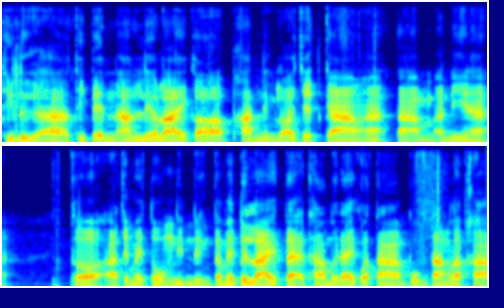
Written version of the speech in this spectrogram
ที่เหลือที่เป็น unrealized ก็ 1,179 ฮะ ตามอันนี้นะฮะ ก็อาจจะไม่ตรงนิดหนึ่ง แต่ไม่เป็นไร แต่ถ้าเมื่อใดก็ตามผมตั้งราคา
